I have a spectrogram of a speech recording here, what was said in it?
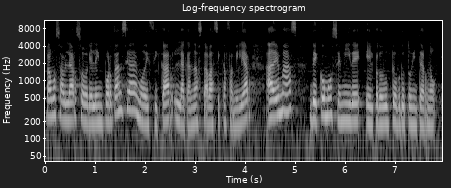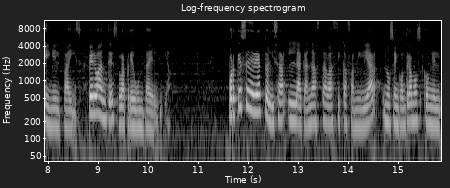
vamos a hablar sobre la importancia de modificar la canasta básica familiar, además de cómo se mide el Producto Bruto Interno en el país. Pero antes, la pregunta del día. ¿Por qué se debe actualizar la canasta básica familiar? Nos encontramos con el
